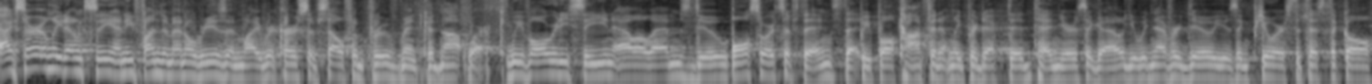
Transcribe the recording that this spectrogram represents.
I certainly don't see any fundamental reason why recursive self-improvement could not work. We've already seen LLMs do all sorts of things that people confidently predicted 10 years ago you would never do using pure statistical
